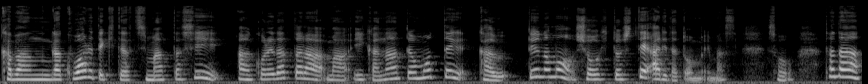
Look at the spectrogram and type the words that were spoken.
カバンが壊れてきてしまったし、あ、これだったらまあいいかなって思って買うっていうのも消費としてありだと思います。そう。ただ、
